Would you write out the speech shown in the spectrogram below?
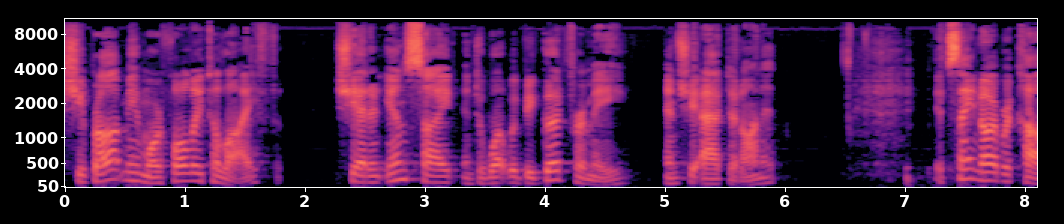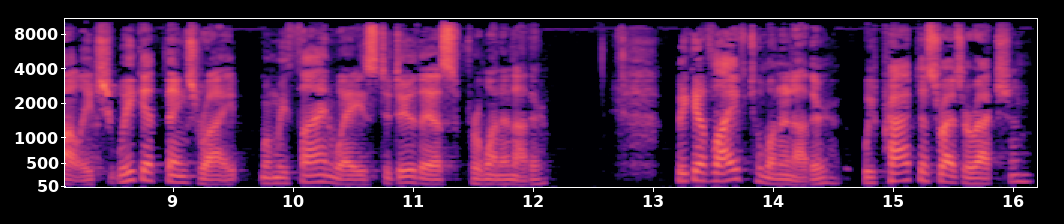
She brought me more fully to life. She had an insight into what would be good for me, and she acted on it. At St. Norbert College, we get things right when we find ways to do this for one another. We give life to one another. We practice resurrection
